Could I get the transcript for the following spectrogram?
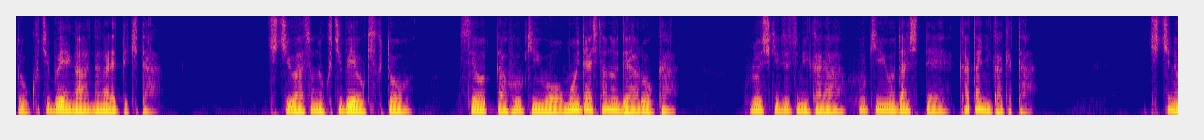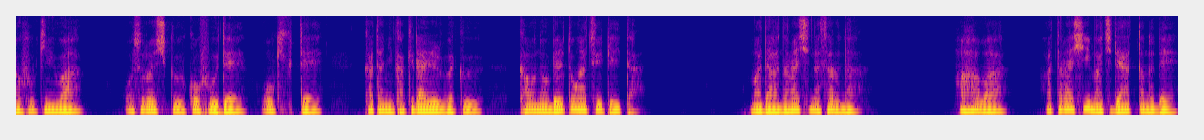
と口笛が流れてきた。父はその口笛を聞くと、背負った風琴を思い出したのであろうか、風呂敷包みから風琴を出して肩にかけた。父の風琴は恐ろしく古風で大きくて肩にかけられるべく顔のベルトがついていた。まだ鳴らしなさるな。母は新しい町であったので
